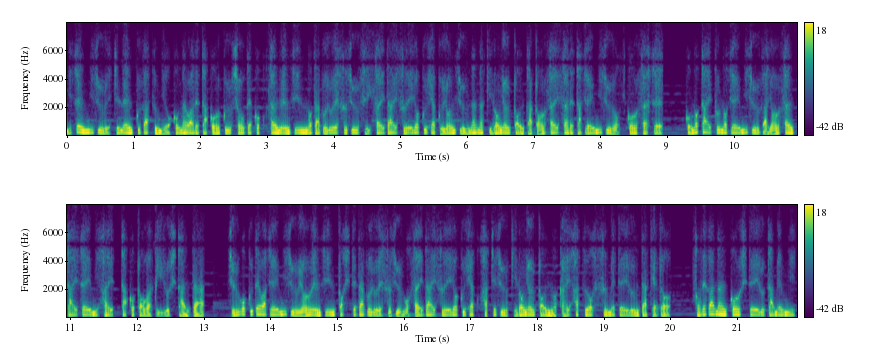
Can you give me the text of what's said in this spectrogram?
2021年9月に行われた航空ショーで国産エンジンの WS10C 最大水力 147kN が搭載された J20 を飛行させ、このタイプの J20 が量産体制に入ったことをアピールしたんだ。中国では J20 用エンジンとして WS15 最大水力 180kN の開発を進めているんだけど、それが難航しているために、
